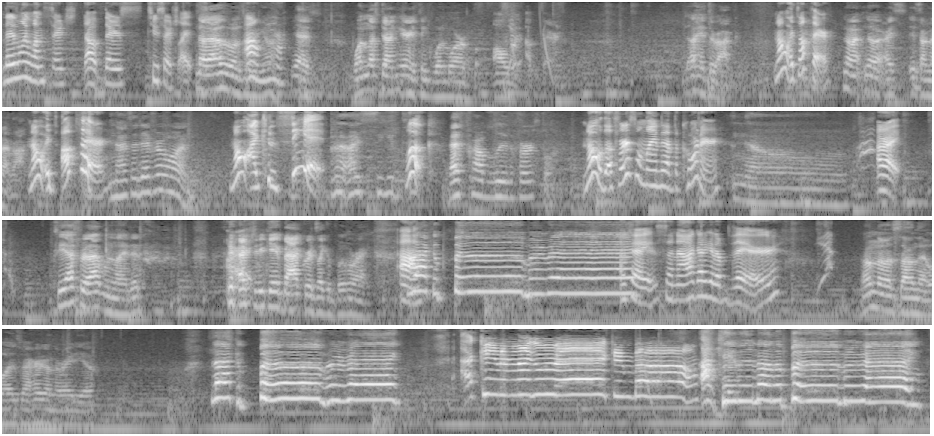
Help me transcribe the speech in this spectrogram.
There's only one search. Oh, there's two searchlights. No, that other one's Oh, already gone. yeah. Yeah, one left down here, I think one more all the way up there. I'll hit the rock. No, it's up there. No, I- no, I, it's on that rock. No, it's up there. No, it's a different one. No, I can see it. But I see it. Look. That's probably the first one. No, the first one landed at the corner. No. All right. See, that's where that one landed. it Alright. actually came backwards like a boomerang. Ah. like a boomerang. Okay, so now I gotta get up there. I don't know what song that was, but I heard it on the radio. Like a boomerang. I came in like a wrecking ball. I came in on a boomerang.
